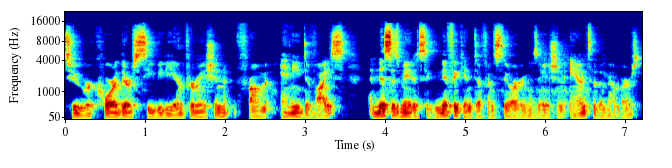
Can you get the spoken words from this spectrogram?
to record their CPD information from any device. And this has made a significant difference to the organization and to the members.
